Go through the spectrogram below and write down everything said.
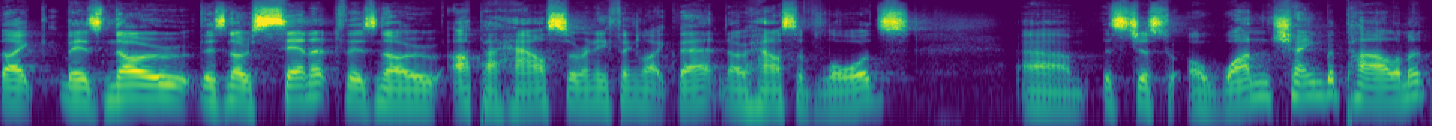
Like, there's no, there's no Senate, there's no upper house or anything like that, no House of Lords. Um, it's just a one chamber parliament.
